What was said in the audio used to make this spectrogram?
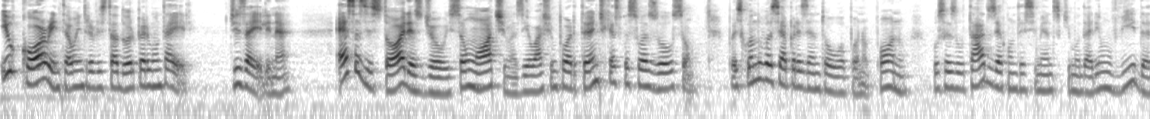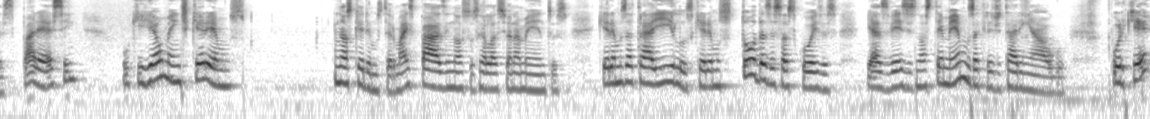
E o Corey, então, o entrevistador, pergunta a ele, diz a ele, né? Essas histórias, Joey, são ótimas e eu acho importante que as pessoas ouçam, pois quando você apresentou o Ho Oponopono, os resultados e acontecimentos que mudariam vidas parecem o que realmente queremos. Nós queremos ter mais paz em nossos relacionamentos, queremos atraí-los, queremos todas essas coisas e às vezes nós tememos acreditar em algo. Por quê?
